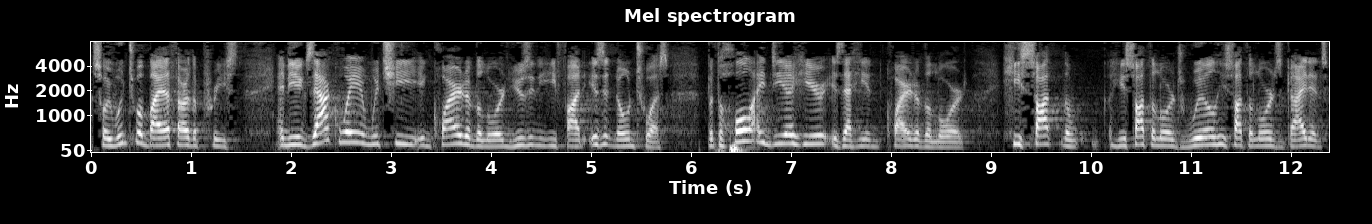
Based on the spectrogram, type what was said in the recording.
So he went to Abiathar the priest, and the exact way in which he inquired of the Lord using the ephod isn't known to us. But the whole idea here is that he inquired of the Lord. He sought the, he sought the Lord's will, he sought the Lord's guidance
